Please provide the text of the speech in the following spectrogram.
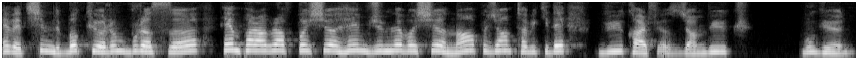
Evet şimdi bakıyorum burası hem paragraf başı hem cümle başı ne yapacağım? Tabii ki de büyük harf yazacağım. Büyük bugün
